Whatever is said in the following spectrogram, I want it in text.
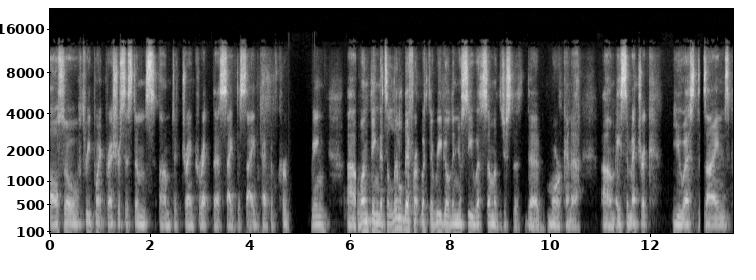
Also, three point pressure systems um, to try and correct the side to side type of curving. Uh, one thing that's a little different with the Rigo than you'll see with some of just the, the more kind of um, asymmetric US designs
